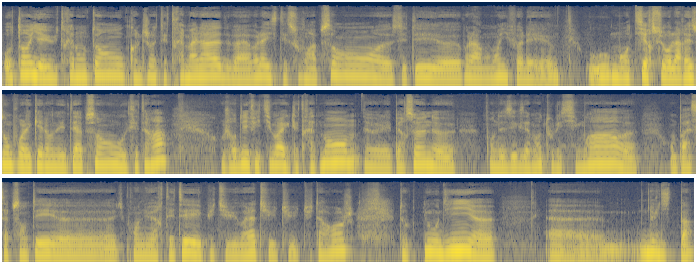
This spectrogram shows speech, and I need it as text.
autant il y a eu très longtemps, quand les gens étaient très malades, bah, voilà, ils étaient souvent absents. Euh, c'était, euh, voilà, à un moment, il fallait euh, ou mentir sur la raison pour laquelle on était absent, ou etc. Aujourd'hui, effectivement, avec les traitements, les personnes font des examens tous les six mois. on passe absenter, tu prends du RTT et puis tu, voilà, tu, tu, tu t'arranges. Donc nous, on dit euh, ne le dites pas.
